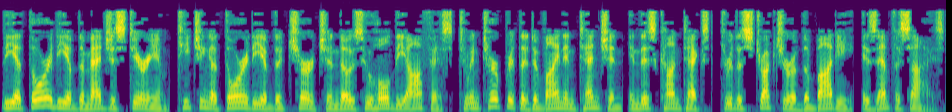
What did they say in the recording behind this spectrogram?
The authority of the magisterium teaching authority of the Church and those who hold the office to interpret the divine intention in this context, through the structure of the body, is emphasized.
